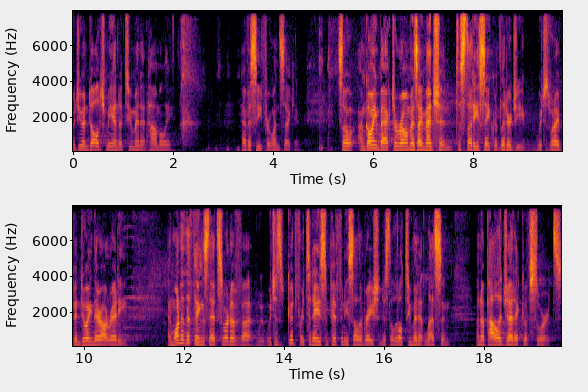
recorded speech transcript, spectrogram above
Would you indulge me in a two minute homily? Have a seat for one second. So, I'm going back to Rome, as I mentioned, to study sacred liturgy, which is what I've been doing there already. And one of the things that sort of, uh, which is good for today's Epiphany celebration, just a little two minute lesson, an apologetic of sorts,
